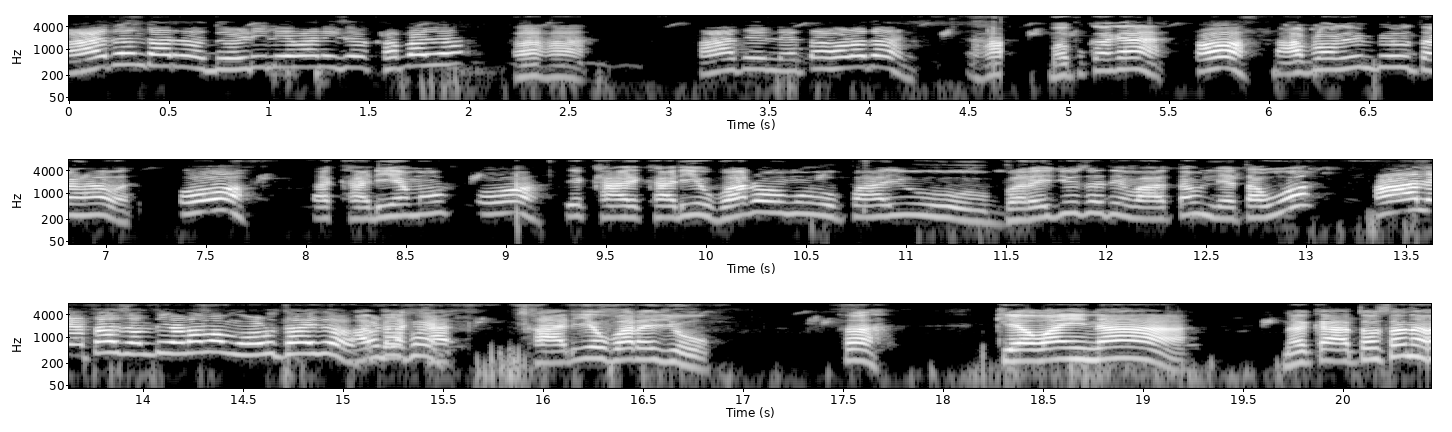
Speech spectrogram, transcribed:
આવ્યો તો ને તારે દોડી લેવાની છે ખબર છે? હા હા. હા તે લેતા હોડો તા હા બાપુ કાકા હા. આપણો એમ પેલું તળાવ ઓ. આ ખાડિયામાં? ઓ. તે ખાડી ખાડી ઊભા રહો હું પાયું ભરાઈ ગયું છે તે વાતાવરણ લેતા હો. હા લેતા જલ્દી હડામાં મોડું થાય છે ખાડીએ ઊભા રહેજો. હા કહેવાય ના. નકા આ તો છે ને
